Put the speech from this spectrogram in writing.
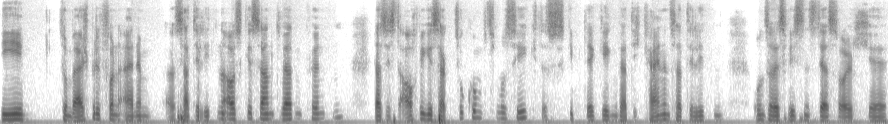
die zum Beispiel von einem äh, Satelliten ausgesandt werden könnten. Das ist auch, wie gesagt, Zukunftsmusik. Das gibt ja gegenwärtig keinen Satelliten unseres Wissens, der solche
